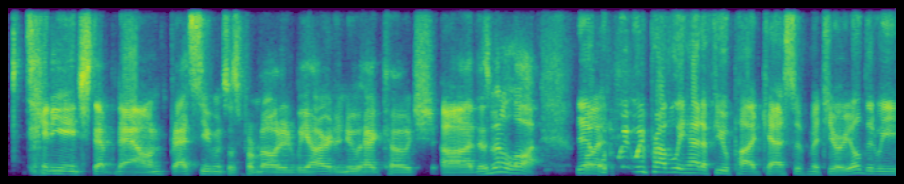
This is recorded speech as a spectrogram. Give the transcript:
Danny Ainge stepped down. Brad Stevens was promoted. We hired a new head coach. Uh, there's been a lot. yeah But- we, we probably had a few podcasts of material did we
